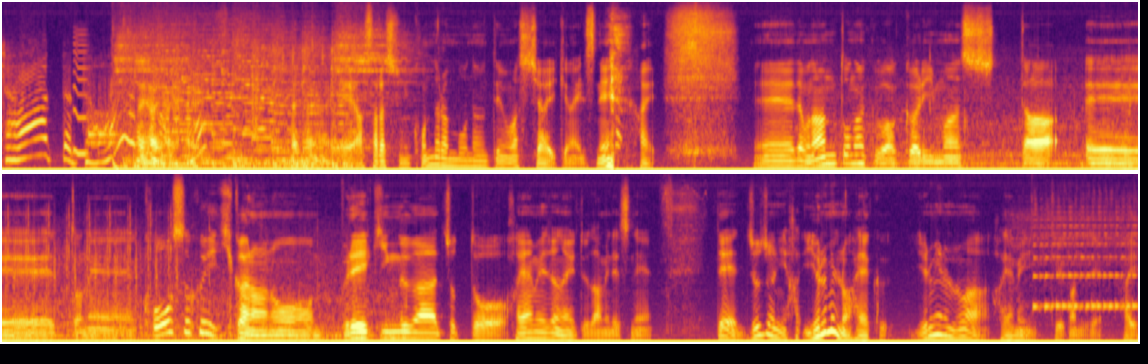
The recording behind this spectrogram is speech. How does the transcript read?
ちょっとどうはいはいはいはい。はいはいはい、えー、朝ラッシュにこんな乱暴な運転はしちゃいけないですね。はい。えー、でもなんとなく分かりました。えー、高速域からのブレーキングがちょっと早めじゃないとダメですね。で徐々には緩めるのは早く。緩めるのは早めにっていう感じで。はい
